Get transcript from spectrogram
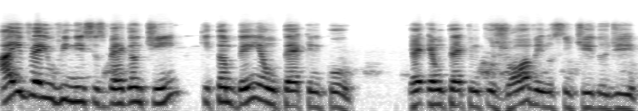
Aí veio o Vinícius Bergantin, que também é um técnico é, é um técnico jovem no sentido de,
